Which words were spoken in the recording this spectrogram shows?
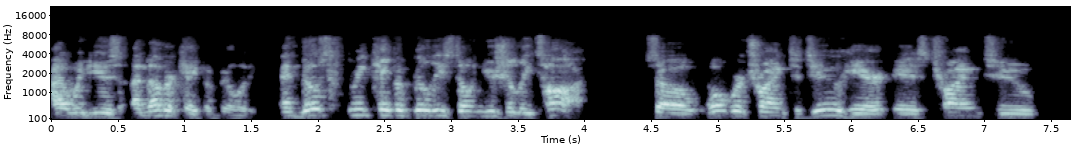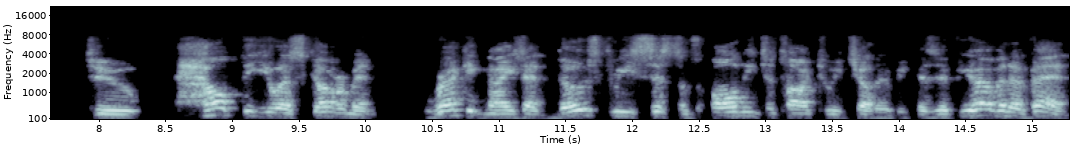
I would use another capability. And those three capabilities don't usually talk. So what we're trying to do here is trying to to help the US government recognize that those three systems all need to talk to each other because if you have an event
